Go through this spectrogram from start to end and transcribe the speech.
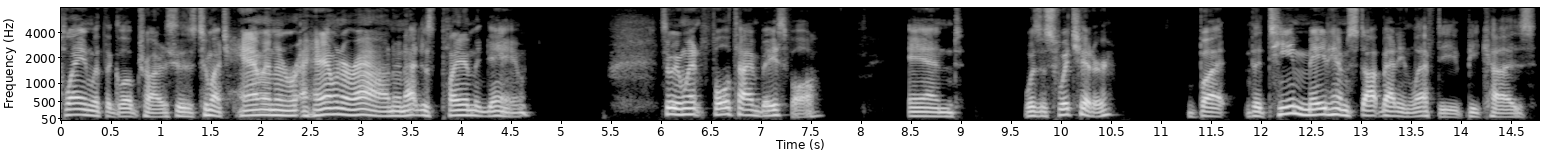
playing with the Globetrotters because there's too much hamming and hamming around and not just playing the game. So he went full time baseball and was a switch hitter, but the team made him stop batting lefty because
